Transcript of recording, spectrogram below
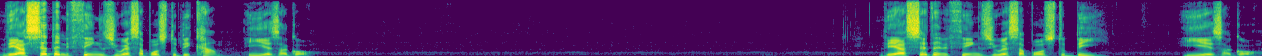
There are certain things you were supposed to become years ago. There are certain things you were supposed to be years ago.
